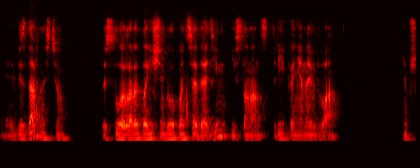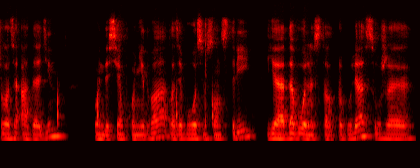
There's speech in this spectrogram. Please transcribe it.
э, бездарностью. То есть логично было конь c d1 и слона на c3, коня на f2. Я пошел ладья а d1, конь d7, конь e2, ладья b8, слон c3. Я довольно стал прогуляться уже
